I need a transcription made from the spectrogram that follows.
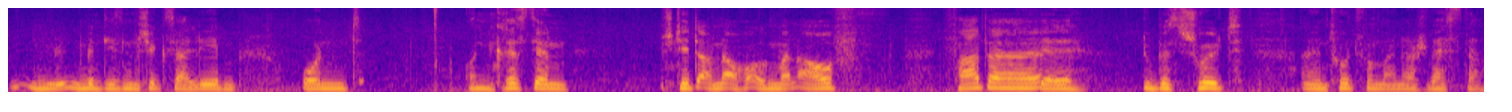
mit diesem Schicksal leben. Und, und Christian steht dann auch irgendwann auf, Vater, du bist schuld an den Tod von meiner Schwester.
